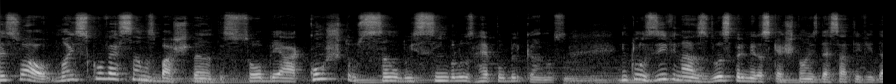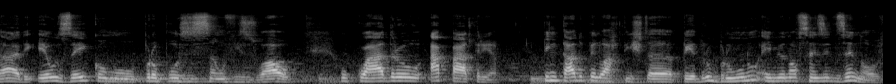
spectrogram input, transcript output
Pessoal, nós conversamos bastante sobre a construção dos símbolos republicanos. Inclusive, nas duas primeiras questões dessa atividade, eu usei como proposição visual o quadro A Pátria, pintado pelo artista Pedro Bruno em 1919.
